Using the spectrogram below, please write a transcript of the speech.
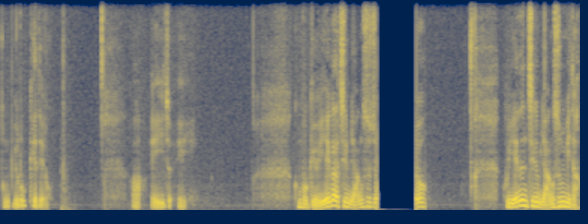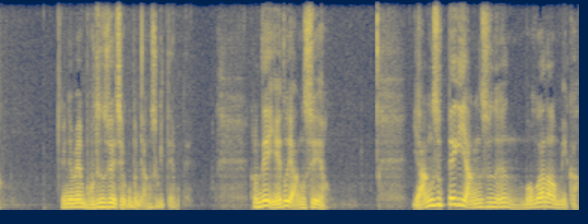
그럼 이렇게 돼요. 아, A죠, A. 그럼 볼게요. 얘가 지금 양수죠. 그럼 얘는 지금 양수입니다. 왜냐면 모든 수의 제곱은 양수기 때문에. 그런데 얘도 양수예요. 양수 빼기 양수는 뭐가 나옵니까?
